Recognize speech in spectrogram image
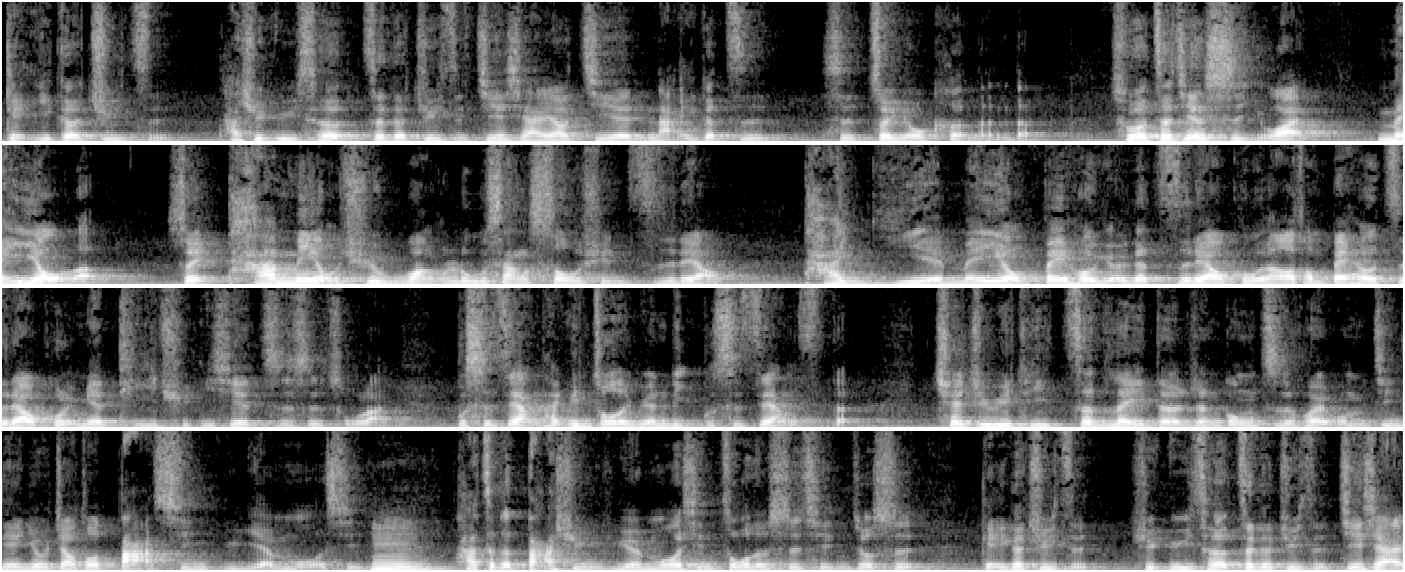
给一个句子，他去预测这个句子接下来要接哪一个字是最有可能的。除了这件事以外，没有了。所以他没有去网络上搜寻资料，他也没有背后有一个资料库，然后从背后资料库里面提取一些知识出来，不是这样。它运作的原理不是这样子的。ChatGPT 这类的人工智慧，我们今天又叫做大型语言模型。嗯，它这个大型语言模型做的事情就是。给一个句子去预测这个句子接下来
